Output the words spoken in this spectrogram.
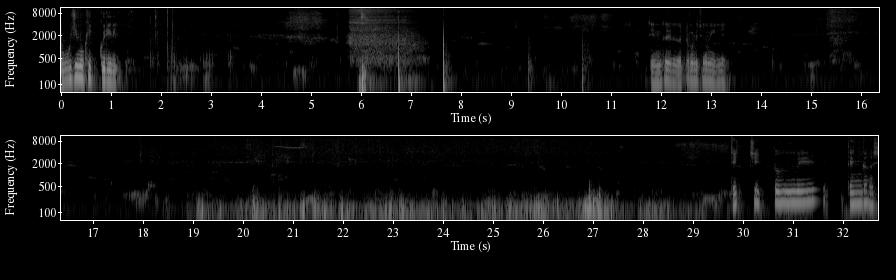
സൂചിമുഖി കുരുവി. എന്ത് ഇത്? വെട്ടം വിളിച്ചൊന്നും ഇല്ലേ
